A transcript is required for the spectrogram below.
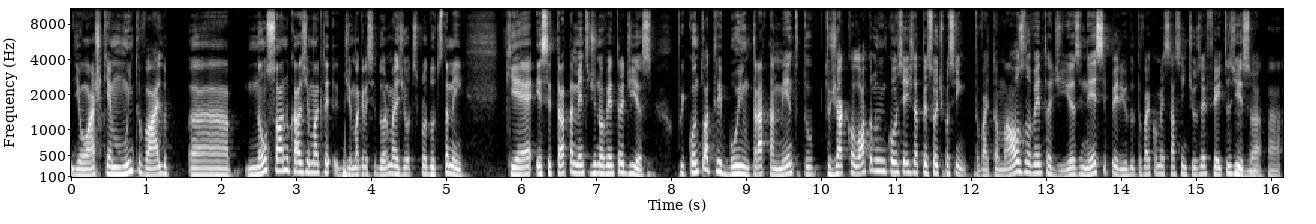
e eu acho que é muito válido, ah, não só no caso de, emagre- de emagrecedor, mas de outros produtos também, que é esse tratamento de 90 dias. Porque quando tu atribui um tratamento, tu, tu já coloca no inconsciente da pessoa, tipo assim, tu vai tomar os 90 dias e nesse período tu vai começar a sentir os efeitos disso. A- a-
